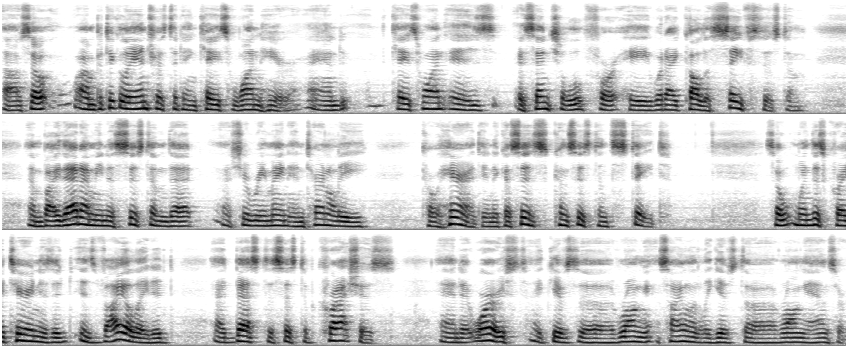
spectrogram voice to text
Uh, so I'm particularly interested in case one here, and case one is essential for a what I call a safe system, and by that I mean a system that uh, should remain internally coherent in a consist consistent state. So when this criterion is, is violated, at best the system crashes, and at worst it gives the wrong silently gives the wrong answer.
